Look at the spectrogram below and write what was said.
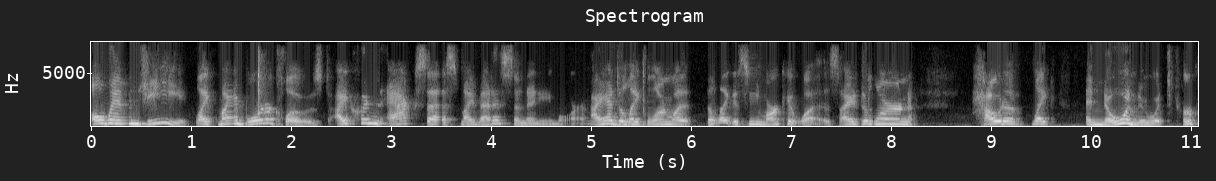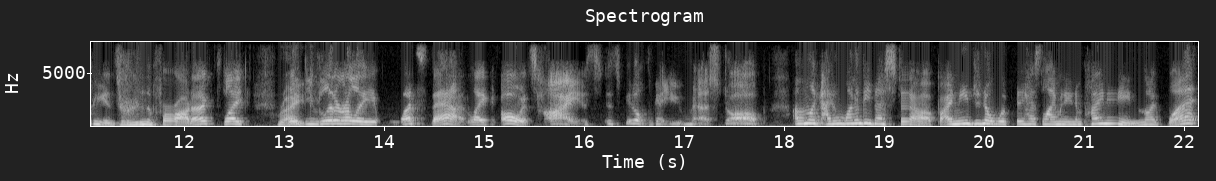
OMG like my border closed. I couldn't access my medicine anymore. I had to mm-hmm. like learn what the legacy market was. I had to learn how to like and no one knew what terpenes were in the product. Like, right. like you literally, what's that? Like, oh, it's high. It's it's gonna get you messed up. I'm like, I don't want to be messed up. I need to know if it has limonene and pinene. I'm like, what?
